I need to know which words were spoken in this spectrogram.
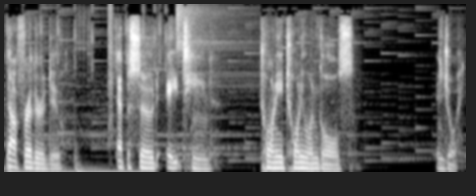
Without further ado, episode 18 2021 goals. Enjoy.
